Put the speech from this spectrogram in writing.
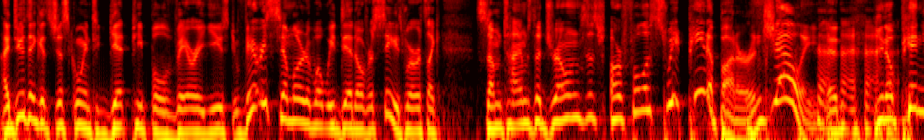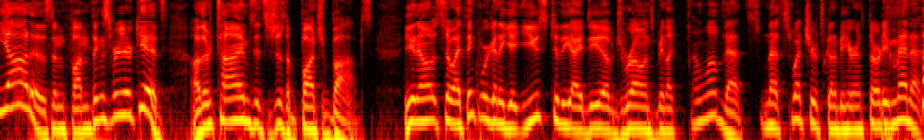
I do think it's just going to get people very used to, very similar to what we did overseas, where it's like sometimes the drones is, are full of sweet peanut butter and jelly, and you know pinatas and fun things for your kids. Other times it's just a bunch of bombs. You know, so I think we're going to get used to the idea of drones being like, I love that that sweatshirt's going to be here in 30 minutes.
